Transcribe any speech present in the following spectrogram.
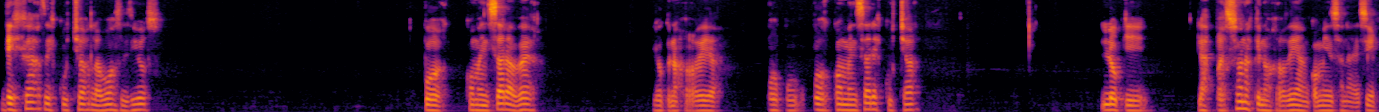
dejar de escuchar la voz de Dios por comenzar a ver lo que nos rodea, por, por comenzar a escuchar lo que las personas que nos rodean comienzan a decir.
